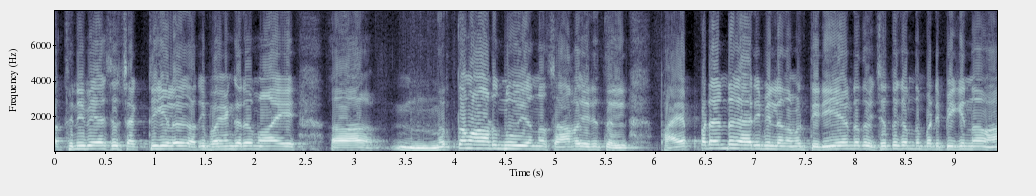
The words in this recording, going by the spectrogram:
അധിനിവേശ ശക്തികൾ അതിഭയങ്കരമായി നൃത്തമാടുന്നു എന്ന സാഹചര്യത്തിൽ ഭയപ്പെടേണ്ട കാര്യമില്ല. നമ്മൾ തിരിയേണ്ടത് വിശുദ്ധ ഗ്രന്ഥം പഠിപ്പിക്കുന്ന ആ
